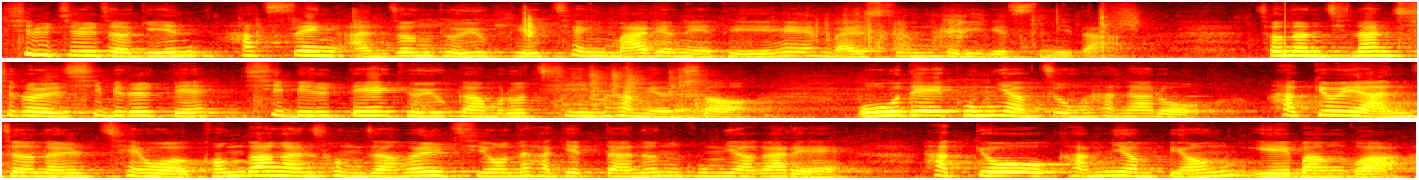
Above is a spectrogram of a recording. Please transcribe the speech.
실질적인 학생 안전교육 대책 마련에 대해 말씀드리겠습니다. 저는 지난 7월 11일 때, 11대 교육감으로 취임하면서 5대 공약 중 하나로 학교의 안전을 채워 건강한 성장을 지원하겠다는 공약 아래 학교 감염병 예방과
